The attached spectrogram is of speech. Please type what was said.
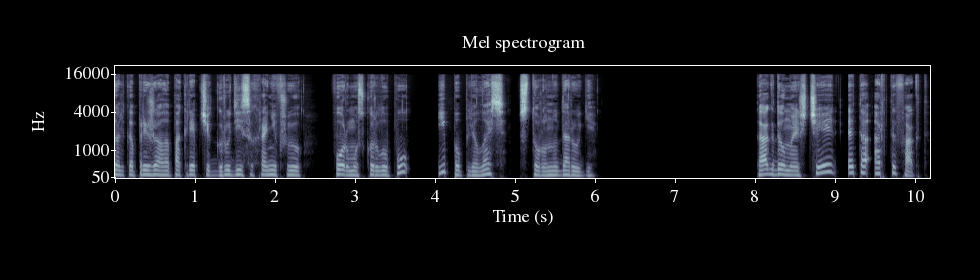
Только прижала покрепче к груди сохранившую форму скорлупу и поплелась в сторону дороги. «Как думаешь, чей это артефакт?»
